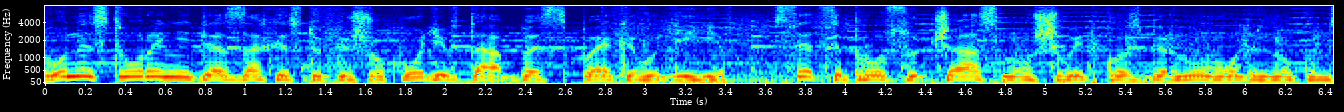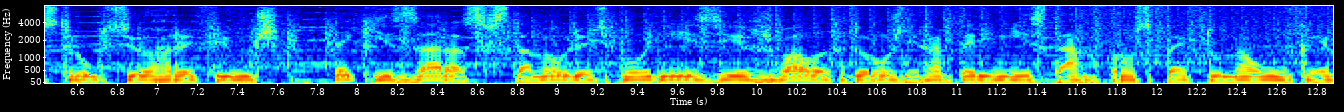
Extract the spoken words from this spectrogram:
Вони створені для захисту пішоходів та безпеки водіїв. Все це про сучасну, швидкозбірну модульну конструкцію Refuge. Такі зараз встановлюють по одній зі жвавих дорожніх артерій міста проспекту науки,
